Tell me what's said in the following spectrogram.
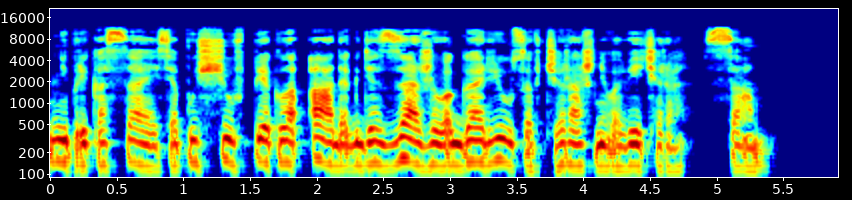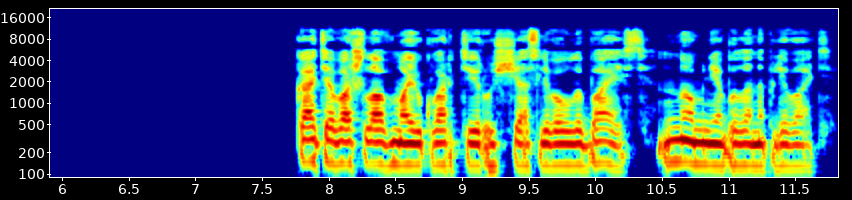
не прикасаясь, опущу в пекло ада, где заживо горю со вчерашнего вечера сам. Катя вошла в мою квартиру, счастливо улыбаясь, но мне было наплевать.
